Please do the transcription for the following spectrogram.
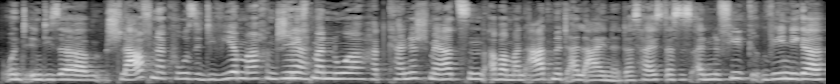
Und in dieser Schlafnarkose, die wir machen, schläft ja. man nur, hat keine Schmerzen, aber man atmet alleine. Das heißt, das ist eine viel weniger,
